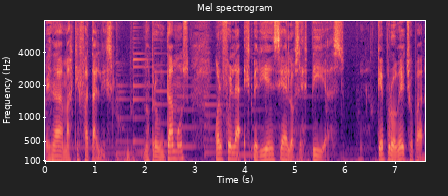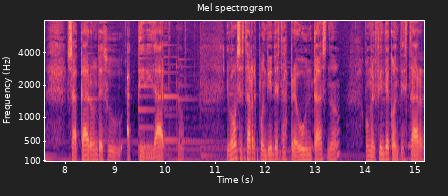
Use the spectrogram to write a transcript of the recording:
es nada más que fatalismo. Nos preguntamos cuál fue la experiencia de los espías, qué provecho sacaron de su actividad. Y vamos a estar respondiendo estas preguntas ¿no? con el fin de contestar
